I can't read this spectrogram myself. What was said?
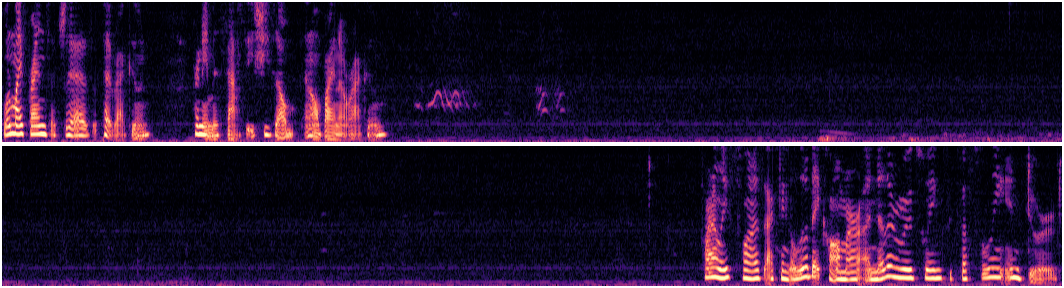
One of my friends actually has a pet raccoon. Her name is Sassy. She's an albino raccoon. Swan is acting a little bit calmer. Another mood swing successfully endured.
